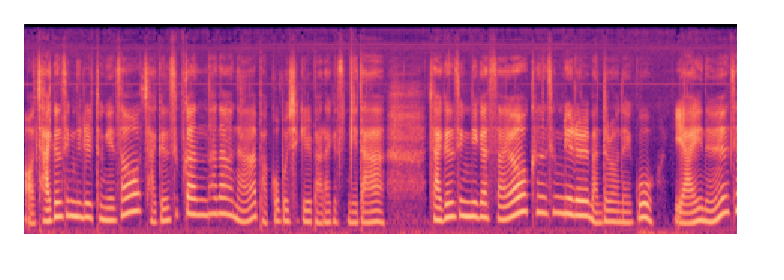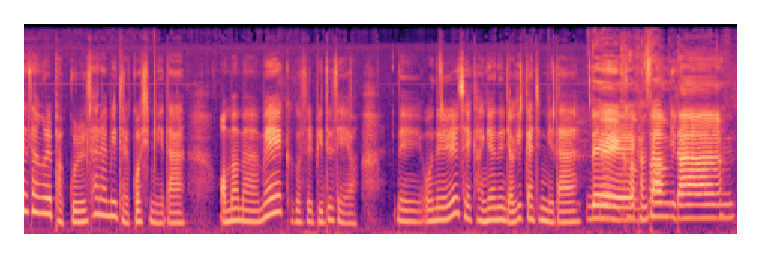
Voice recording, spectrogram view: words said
어, 작은 승리를 통해서 작은 습관 하나하나 바꿔보시길 바라겠습니다. 작은 승리가 쌓여 큰 승리를 만들어내고 이 아이는 세상을 바꿀 사람이 될 것입니다. 엄마 마음에 그것을 믿으세요. 네, 오늘 제 강연은 여기까지입니다. 네, 네, 감사합니다. 감사합니다.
